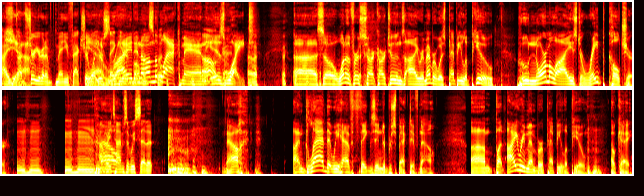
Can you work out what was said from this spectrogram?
I, Yeah. I'm sure you're going to manufacture what you're saying. here in riding moments, on the but- black man Oh, is okay. white. Uh, so one of the first car- cartoons I remember was Pepe Le Pew, who normalized rape culture. How many times have we said it? Now, I'm glad that we have things into perspective now. Um, but I remember Pepe Le Pew. Mm-hmm. Okay.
